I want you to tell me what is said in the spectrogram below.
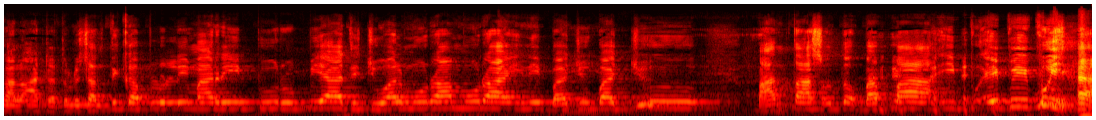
kalau ada tulisan 35.000 ribu rupiah dijual murah-murah ini baju-baju pantas untuk bapak ibu ibu-ibu ya.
